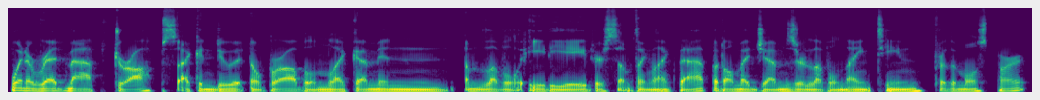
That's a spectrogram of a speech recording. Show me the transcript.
when a red map drops, I can do it no problem. Like I'm in, I'm level 88 or something like that, but all my gems are level 19 for the most part.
